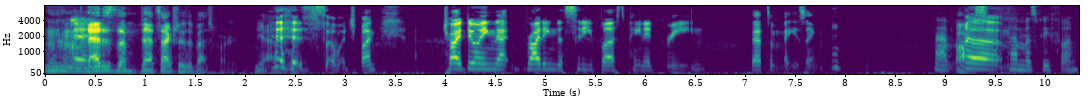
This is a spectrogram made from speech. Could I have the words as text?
And- that is the that's actually the best part. Yeah. it's so much fun. Try doing that, riding the city bus painted green. That's amazing. That Awesome. Um, that must be fun.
